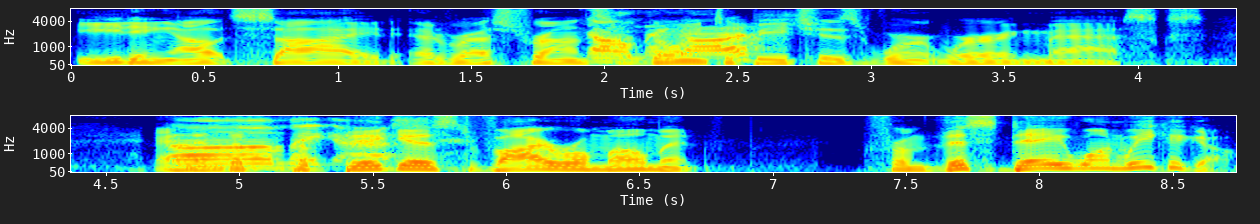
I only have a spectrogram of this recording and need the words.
eating outside at restaurants Oh or going to beaches weren't wearing masks. And then Oh the, the biggest viral moment from this day one week ago,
